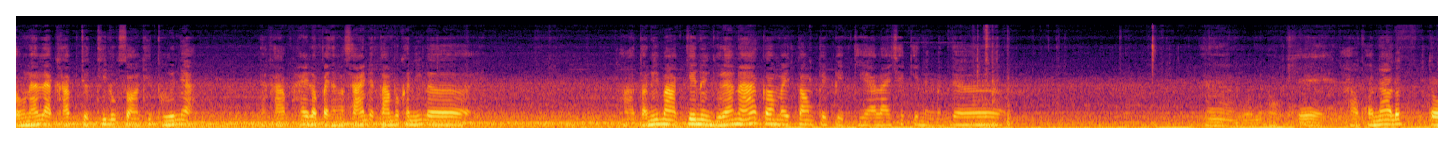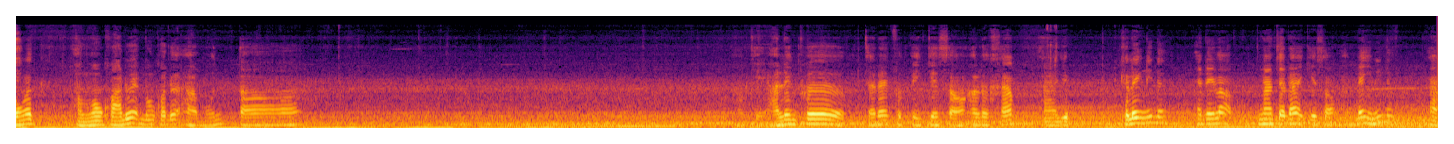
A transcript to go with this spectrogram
ตรงนั้นแหละครับ จุดที่ลูกศรที่พื้นเนี่ยนะครับ ให้เราไปทางซ้ายเนี่ยตามรถคันนี้เลยอตอนนี้มาเกียร์หนึ่งอยู่แล้วนะ ก็ไม่ต้องไปปิดเกียร์อะไรใช้เกียร์หนึ่งเหมือนเดิม อ่าหมุนโอเคอ่าพอหน้ารถตรงก็เอามองขวาด้วยมองขวาด้วยอ่าหมุนต่อโอเคอ่าเร่งเพิ่มจะได้ฝึกปิดเกียร์สองเอาเลยครับอ่าหยิบคันเร่งนิดนึงให้ได้รอบน่าจะได้เกียร์สองเร่งอีกนิดนึงอ่า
